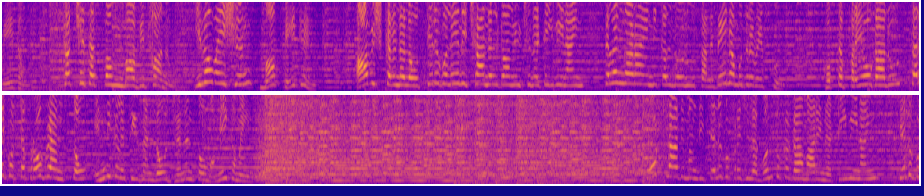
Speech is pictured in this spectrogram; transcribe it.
వేదం ఖచ్చితత్వం మా విధానం ఇన్నోవేషన్ మా పేటెంట్ ఆవిష్కరణలో తిరుగులేని ఛానల్గా నిలిచిన టీవీ నైన్ తెలంగాణ ఎన్నికల్లోనూ తనదైన ముద్ర వేసుకుంది. కొత్త ప్రయోగాలు సరికొత్త ప్రోగ్రామ్స్తో ఎన్నికల సీజన్లో జనంతో మమేకమైంది. మంది తెలుగు ప్రజల గొంతుకగా మారిన టీవీ నైన్ తెలుగు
